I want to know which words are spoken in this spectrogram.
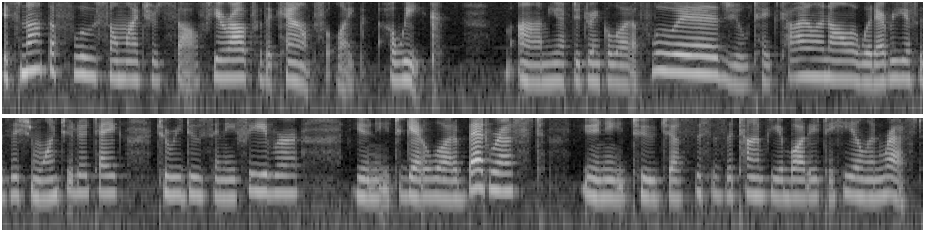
it's not the flu so much itself. You're out for the count for like a week. Um, you have to drink a lot of fluids. You'll take Tylenol or whatever your physician wants you to take to reduce any fever. You need to get a lot of bed rest. You need to just, this is the time for your body to heal and rest.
